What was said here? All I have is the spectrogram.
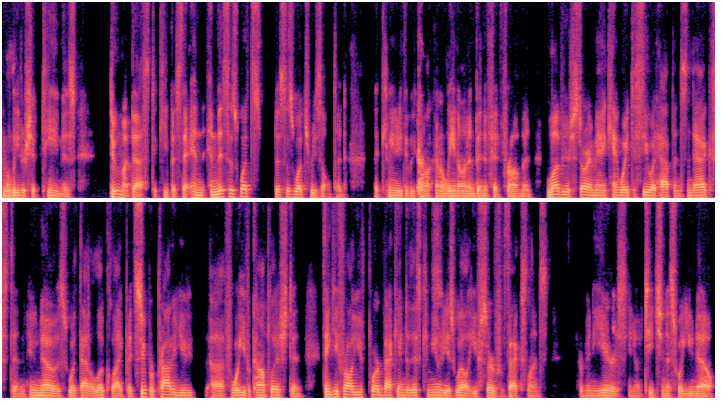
on the leadership team is doing my best to keep us there. And and this is what's this is what's resulted the community that we can all kind of lean on and benefit from. And love your story, man. Can't wait to see what happens next, and who knows what that'll look like. But super proud of you uh, for what you've accomplished, and thank you for all you've poured back into this community as well. You've served with excellence for many years, you know, teaching us what you know.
